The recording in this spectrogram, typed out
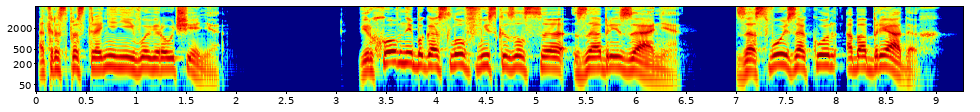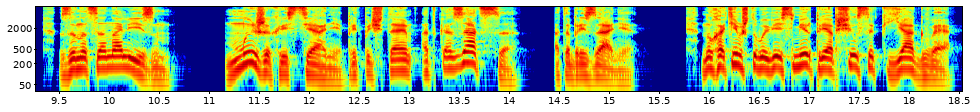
от распространения его вероучения? Верховный богослов высказался за обрезание, за свой закон об обрядах, за национализм. Мы же, христиане, предпочитаем отказаться от обрезания, но хотим, чтобы весь мир приобщился к Ягве –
